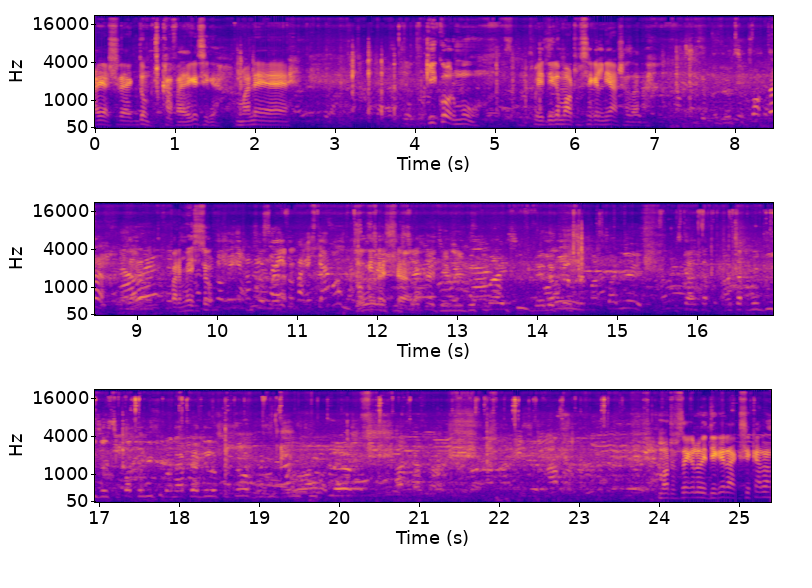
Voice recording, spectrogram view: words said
আয়াসরা একদম খাফায় গেছি গা। মানে কি করমু? এইদিকে মোটর সাইকেল নিয়ে আসা যায় না। Permesso. Dove c'è? মোটরসাইকেল ওই দিকে রাখছি কারণ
